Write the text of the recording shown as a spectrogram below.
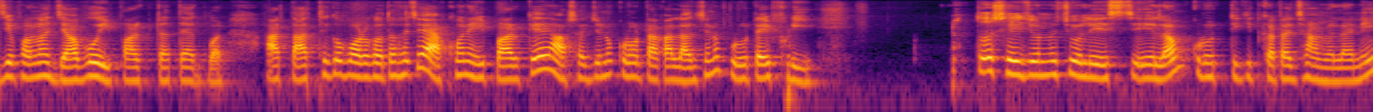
যে ভাবলাম যাব এই পার্কটাতে একবার। আর তার থেকেও বড় কথা হয়েছে, এখন এই পার্কে আসার জন্য কোনো টাকা লাগছে না, পুরোটাই ফ্রি তো সেই জন্য চলে এসছে এলাম, কোনো টিকিট কাটার ঝামেলা নেই।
